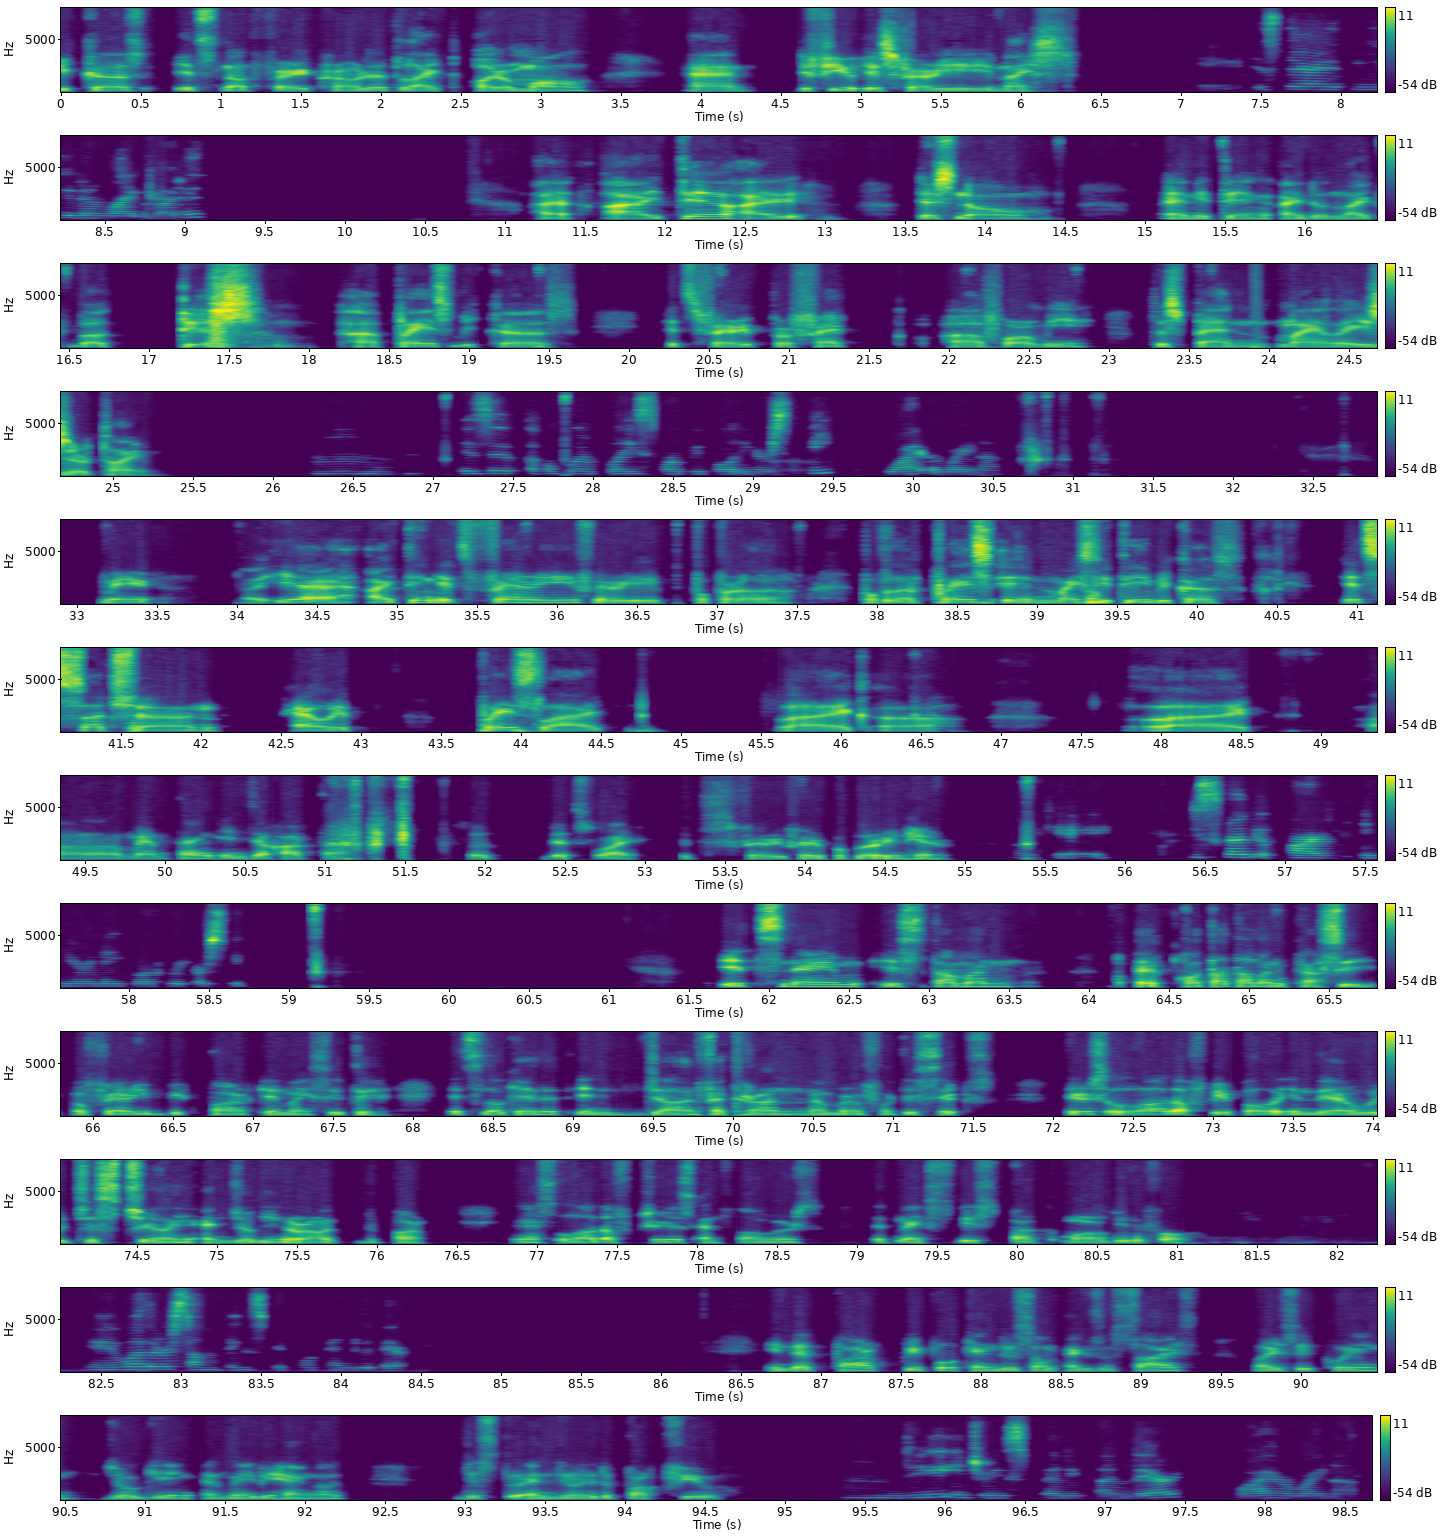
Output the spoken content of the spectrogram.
because it's not very crowded like other mall and the view is very nice. Is there anything you don't like about it? I I think I there's no anything I don't like about this uh, place because it's very perfect uh, for me to spend my leisure time. Mm. Is it a popular place for people in your city? Why or why not? May uh, yeah, I think it's very very popular popular place in my city because it's such an elite place like like uh like uh Menteng in Jakarta. So that's why it's very very popular in here. Okay. Describe a park in your neighborhood or city. Its name is Taman Eh, Kota Taman Bekasi, a very big park in my city. It's located in Jalan Veteran number 46. There's a lot of people in there who just chilling and jogging around the park. It has a lot of trees and flowers that makes this park more beautiful. Okay, what are some things people can do there? In that park, people can do some exercise, bicycling, jogging, and maybe hang out just to enjoy the park view. Mm, do you enjoy spending time there? Why or why not?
